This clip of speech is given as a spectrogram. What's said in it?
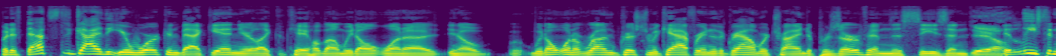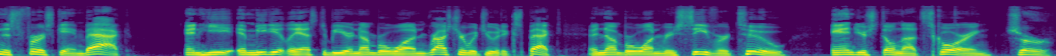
But if that's the guy that you're working back in, you're like, okay, hold on, we don't want to, you know, we don't want to run Christian McCaffrey into the ground. We're trying to preserve him this season, yeah. at least in his first game back. And he immediately has to be your number one rusher, which you would expect, and number one receiver too. And you're still not scoring. Sure.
